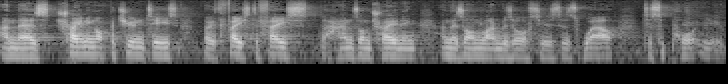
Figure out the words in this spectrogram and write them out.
and there's training opportunities, both face-to-face, the hands-on training, and there's online resources as well to support you.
